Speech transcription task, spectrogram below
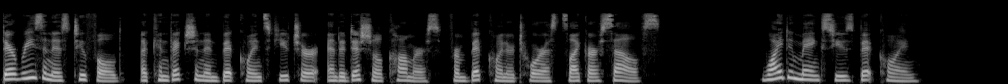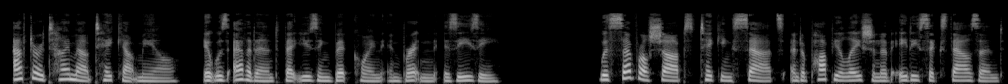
Their reason is twofold a conviction in Bitcoin's future and additional commerce from Bitcoiner tourists like ourselves. Why do Manx use Bitcoin? After a timeout takeout meal, it was evident that using Bitcoin in Britain is easy. With several shops taking sats and a population of 86,000,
